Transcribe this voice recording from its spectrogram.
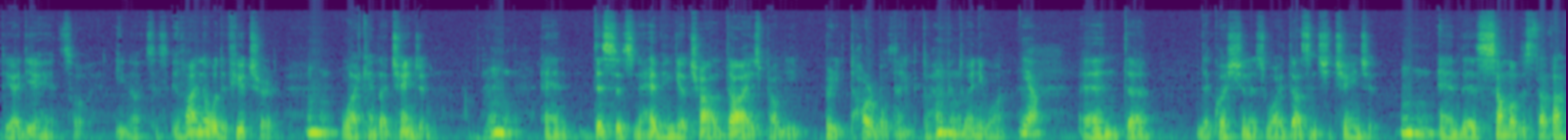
the idea here. So you know, it says if I know the future, Mm-hmm. why can't I change it? Right. And this is you know, having your child die is probably a pretty horrible thing to happen Mm-hmm. to anyone. Yeah. And uh, the question is why doesn't she change it? Mm-hmm. And there's some of the stuff I,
